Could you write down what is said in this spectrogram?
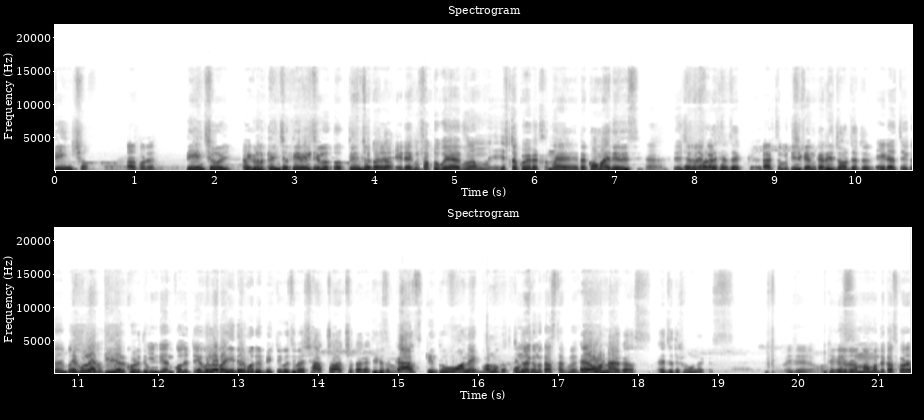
তিনশো। তারপরে? তিনশোই। এগুলো তিনশো তিরিশ ছিল তো তিনশো টাকা। এটা একদম শক্ত করে একদম স্টক করে রাখছেন না? হ্যাঁ এটা কমাই দিয়ে দিছি। হ্যাঁ তিনশো করে এরপর কার- দেখেন যে চিকেন কারি জর্জেটের এইটা চিকেন এগুলা ক্লিয়ার করে দেবো। ইন্ডিয়ান কোয়ালিটি এগুলা। ভাই ঈদের মধ্যে বিক্রি করছি ভাই সাতশো আটশো টাকা ঠিক আছে? কাজ কিন্তু অনেক ভালো কাজ অন্য? কিন্তু কাজ থাকবে। হ্যাঁ অন্যায় কাজ। এই যে দেখুন অন্যায় কাজ। এই যে ঠিক আছে। মধ্যে কাজ করা।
